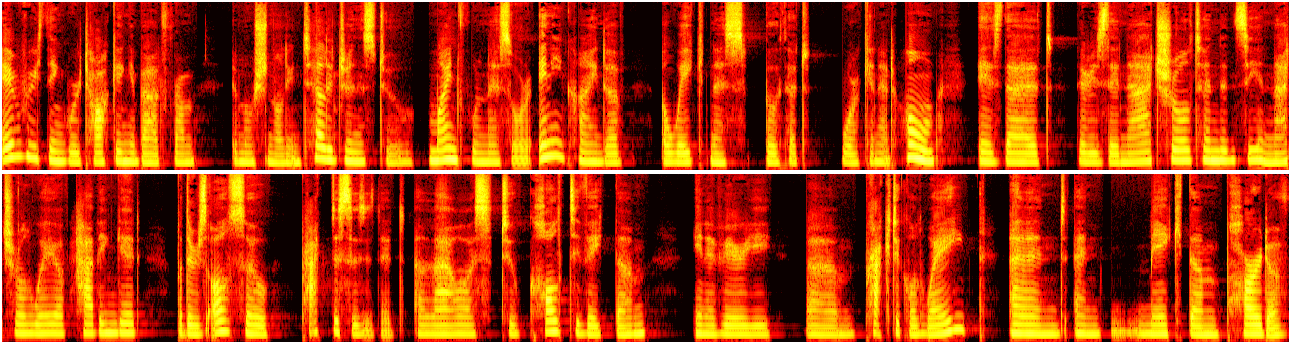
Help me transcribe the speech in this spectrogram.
everything we're talking about, from emotional intelligence to mindfulness or any kind of awakeness, both at work and at home, is that there is a natural tendency, a natural way of having it, but there's also practices that allow us to cultivate them in a very um, practical way and and make them part of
